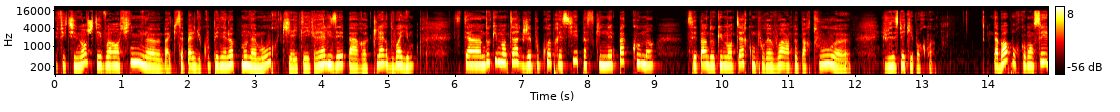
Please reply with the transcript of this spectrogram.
Effectivement, j'étais voir un film euh, bah, qui s'appelle du coup Pénélope Mon Amour, qui a été réalisé par Claire Doyon. C'était un documentaire que j'ai beaucoup apprécié parce qu'il n'est pas commun. C'est pas un documentaire qu'on pourrait voir un peu partout. Euh, je vais vous expliquer pourquoi. D'abord, pour commencer,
